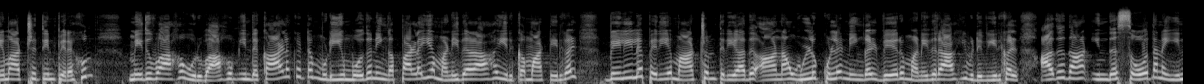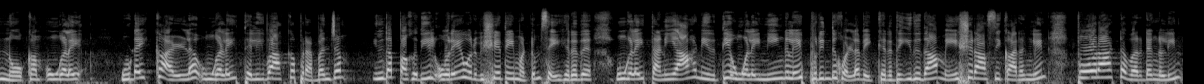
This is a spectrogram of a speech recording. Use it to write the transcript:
ஏமாற்றத்தின் பிறகும் மெதுவாக உருவாகும். இந்த காலகட்டம் முடியும் போது நீங்கள் பழைய மனிதராக இருக்க மாட்டீர்கள். வெளியில் பெரிய மாற்றம் தெரியாது. ஆனால் உள்ளுக்குள்ளே நீங்கள் வேறு மனிதராகி விடுவீர்கள். அதுதான் இந்த சோதனையின் நோக்கம். உங்களை உடைக்க அல்ல. உங்களை தெளிவாக்க பிரபஞ்சம் இந்த பகுதியில் ஒரே ஒரு விஷயத்தை மட்டும் செய்கிறது. உங்களை தனியாக நிறுத்தி உங்களை நீங்களே புரிந்து கொள்ள வைக்கிறது. இதுதான் மேஷராசிக்காரங்களின் போராட்ட வருடங்களின்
